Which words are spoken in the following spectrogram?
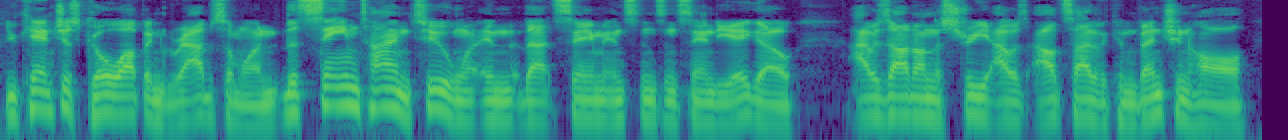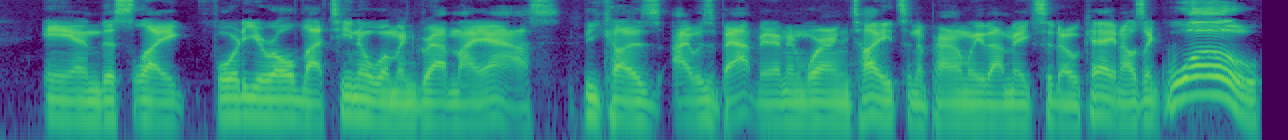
You can't just go up and grab someone. The same time too in that same instance in san diego i was out on the street. I was outside of the convention hall and this like 40 year old Latino woman grabbed my ass because I was Batman and wearing tights and apparently that makes it okay. And I was like, whoa,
